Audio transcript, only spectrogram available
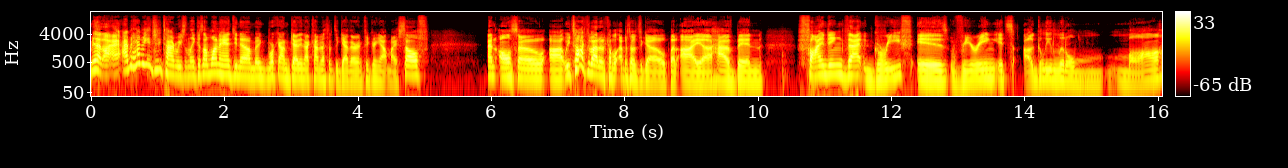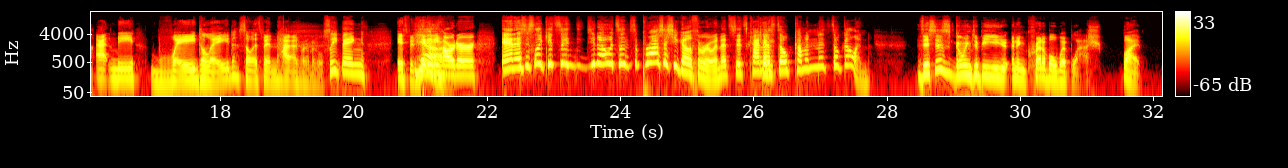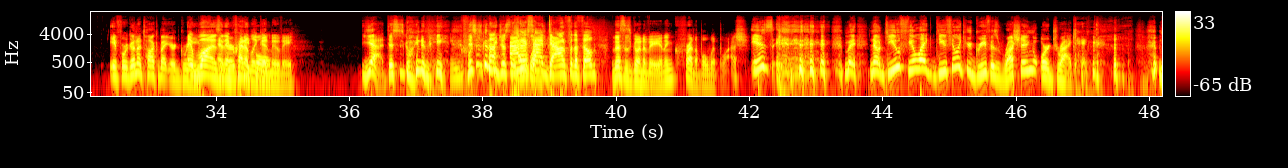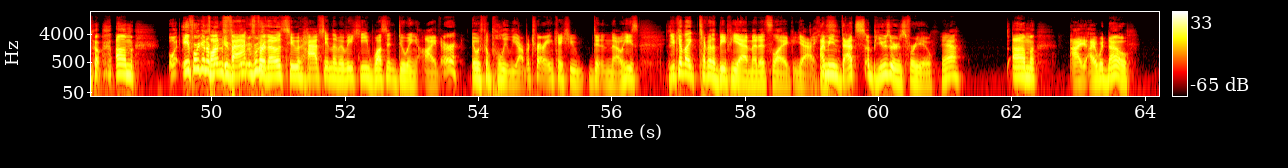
yeah I, i've been having an interesting time recently because on one hand you know i've been working on getting that kind of stuff together and figuring out myself and also uh, we talked about it a couple episodes ago but i uh, have been finding that grief is rearing its ugly little maw at me way delayed. So it's been having trouble sleeping. It's been hitting me harder. And it's just like it's a, you know it's a, it's a process you go through and it's it's kind of still coming it's still going. This is going to be an incredible whiplash, but if we're going to talk about your grief, it was an incredibly people- good movie Yeah, this is going to be. this is going to be just I whiplash. sat down for the film this is going to be an incredible whiplash is now do you feel like do you feel like your grief is rushing or dragging no um if we're gonna Fun if- fact if we're for those who have seen the movie, he wasn't doing either. It was completely arbitrary. In case you didn't know, he's you can like check with the BPM, and it's like, yeah. i mean that's abusers for you yeah. um i i would know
